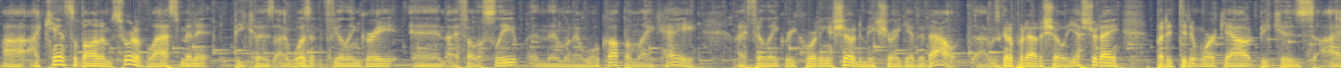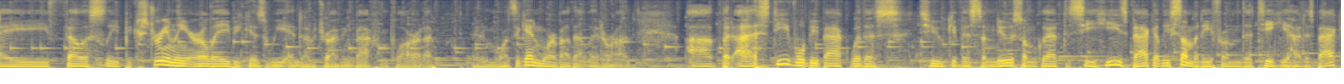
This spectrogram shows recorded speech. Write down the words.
Uh, I canceled on them sort of last minute because I wasn't feeling great and I fell asleep. And then when I woke up, I'm like, hey, I feel like recording a show to make sure I get it out. I was going to put out a show yesterday, but it didn't work out because I fell asleep extremely early because we ended up driving back from Florida. And once again, more about that later on. Uh, but uh, Steve will be back with us to give us some news, so I'm glad to see he's back. At least somebody from the Tiki Hut is back,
